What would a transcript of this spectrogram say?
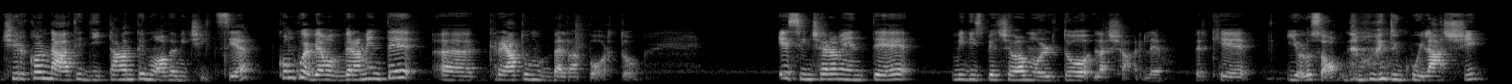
circondati di tante nuove amicizie. Con cui abbiamo veramente eh, creato un bel rapporto. E sinceramente mi dispiaceva molto lasciarle. Perché io lo so, nel momento in cui lasci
